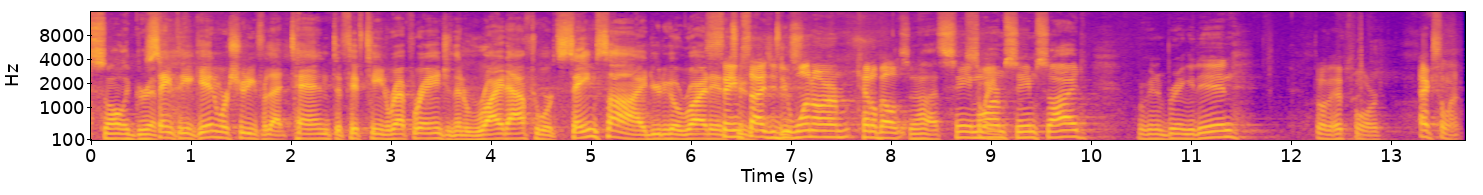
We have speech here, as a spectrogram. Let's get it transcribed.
solid grip. Same thing again, we're shooting for that 10 to 15 rep range, and then right afterwards, same side, you're gonna go right into Same side. You do one arm kettlebell. So now that same Swing. arm, same side, we're going to bring it in. Throw the hips forward. Excellent.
